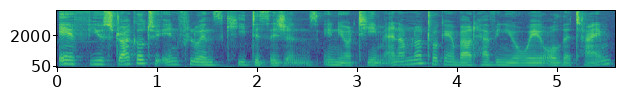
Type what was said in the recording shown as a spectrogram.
If you struggle to influence key decisions in your team, and I'm not talking about having your way all the time,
